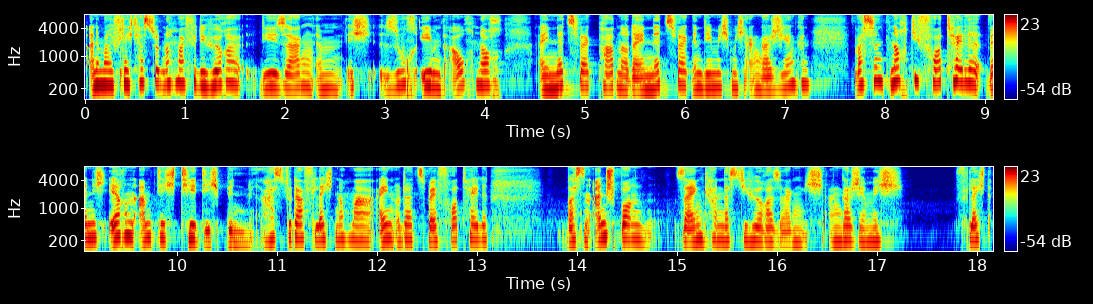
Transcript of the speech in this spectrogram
Annemarie, vielleicht hast du noch mal für die Hörer, die sagen, ähm, ich suche eben auch noch einen Netzwerkpartner oder ein Netzwerk, in dem ich mich engagieren kann. Was sind noch die Vorteile, wenn ich ehrenamtlich tätig bin? Hast du da vielleicht noch mal ein oder zwei Vorteile, was ein Ansporn sein kann, dass die Hörer sagen, ich engagiere mich vielleicht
